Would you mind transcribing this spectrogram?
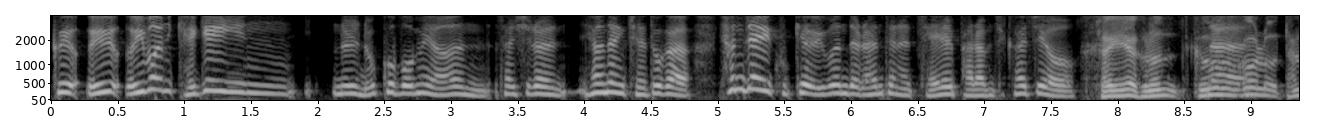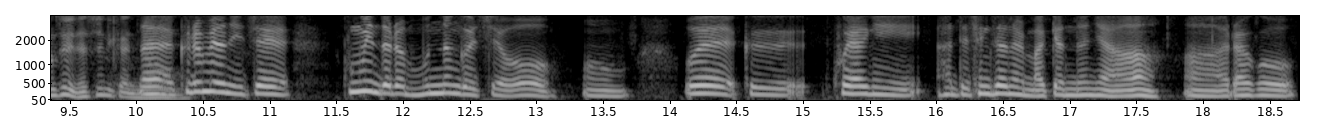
그 의, 의원 개개인을 놓고 보면 사실은 현행 제도가 현재의 국회의원들한테는 제일 바람직하지요. 자기가 그런 네. 그걸로 당선이 됐으니까요. 네. 그러면 이제 국민들은 묻는 거죠. 어, 왜 그 고양이한테 생선을 맡겼느냐, 아, 라고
